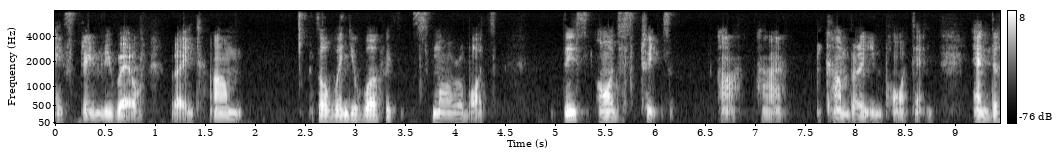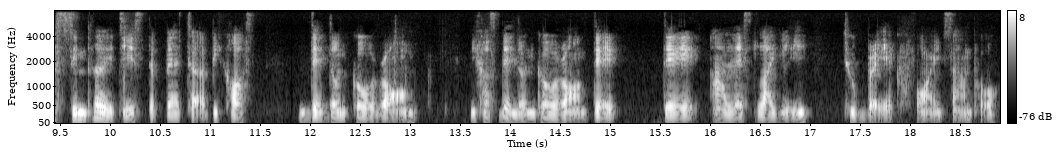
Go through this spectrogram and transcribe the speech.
extremely well right? Um so when you work with small robots these all these tricks are, are become very important. And the simpler it is the better because they don't go wrong because they don't go wrong. They they are less likely to break, for example.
